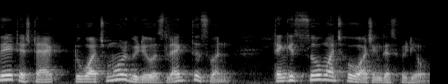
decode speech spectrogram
Great Stack to watch more videos like this one. Thank you so much for watching this video.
